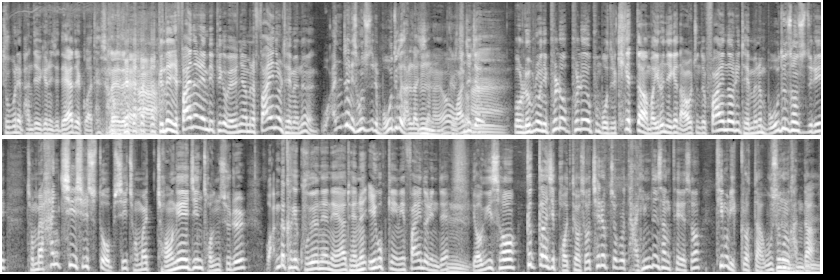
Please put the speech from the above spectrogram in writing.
두 분의 반대 의견을 이제 내야 될 것 같아서. 네네. 아, 근데 이제 파이널 MVP가 왜냐하면 파이널 되면은 완전히 선수들이 모두가 달라지잖아요. 음, 그렇죠. 완전 이제 아, 뭐 르브론이 플레, 플레이오프 모드를 키겠다 막 이런 얘기가 나올 정도로 파이널이 되면은 모든 선수들이 정말 한치의 실수도 없이 정말 정해진 전술을 완벽하게 구현해내야 되는 일곱 게임이 파이널인데 음. 여기서 끝까지 버텨서 체력적으로 다 힘든 상태에서 팀을 이끌었다 우승으로 음, 간다 음.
